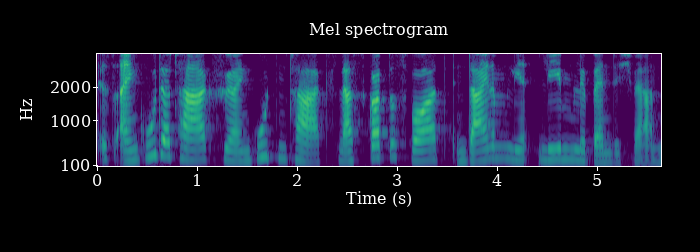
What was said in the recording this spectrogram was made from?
ist ein guter Tag für einen guten Tag. Lass Gottes Wort in deinem Le Leben lebendig werden.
